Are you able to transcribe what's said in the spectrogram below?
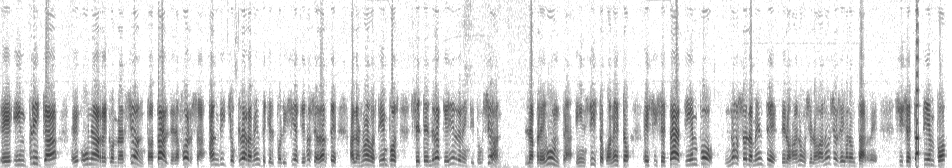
eh, implica eh, una reconversión total de la fuerza. Han dicho claramente que el policía que no se adapte a los nuevos tiempos se tendrá que ir de la institución. La pregunta, insisto con esto, es si se está a tiempo no solamente de los anuncios, los anuncios llegaron tarde, si se está a tiempo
